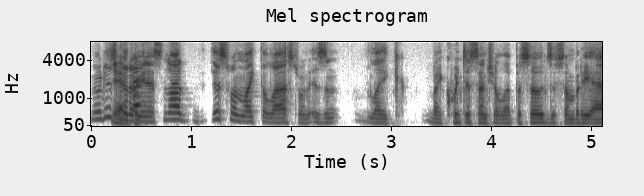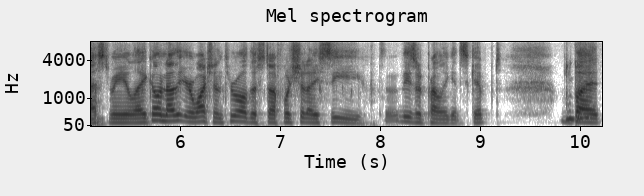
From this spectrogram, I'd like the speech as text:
No, it is Yeah. good. I mean, it's not this one like the last one isn't like my quintessential episodes. If somebody asked me like, "Oh, now that you're watching through all this stuff, what should I see?" These would probably get skipped. Mm-hmm. But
